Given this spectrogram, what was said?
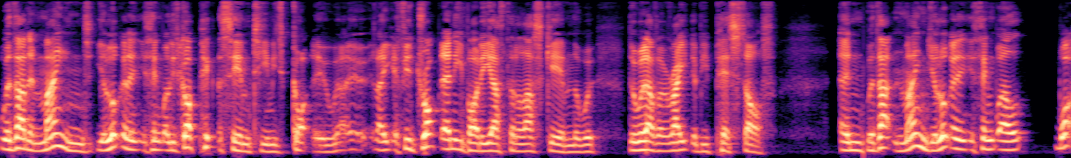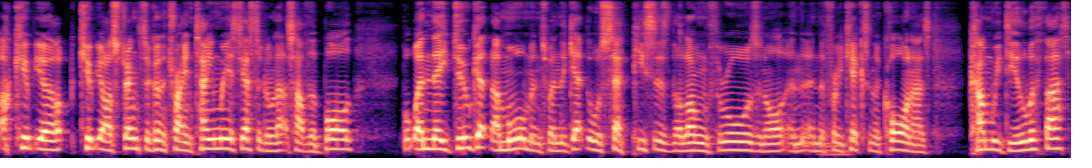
with that in mind, you look at it and you think, well, he's got to pick the same team. He's got to. Uh, like, if you dropped anybody after the last game, they would they would have a right to be pissed off. And with that in mind, you look at it, you think, well, what are QPR, QPR strengths? They're going to try and time waste. Yes, they're going to let us have the ball. But when they do get their moments, when they get those set pieces, the long throws and all, and, and the free kicks and the corners, can we deal with that?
